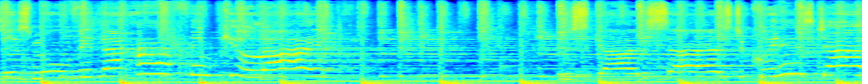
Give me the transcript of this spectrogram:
This movie that I think you like. This guy decides to quit his job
